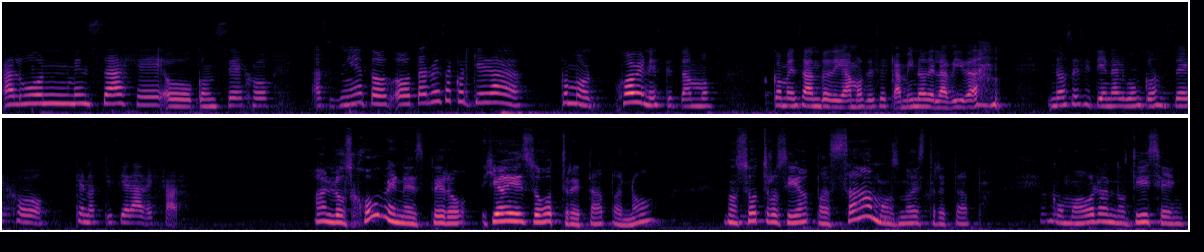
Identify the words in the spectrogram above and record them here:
algún mensaje o consejo a sus nietos o tal vez a cualquiera, como jóvenes que estamos comenzando, digamos, ese camino de la vida. No sé si tiene algún consejo que nos quisiera dejar. A los jóvenes, pero ya es otra etapa, ¿no? Nosotros ya pasamos nuestra etapa. Como ahora nos dicen,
